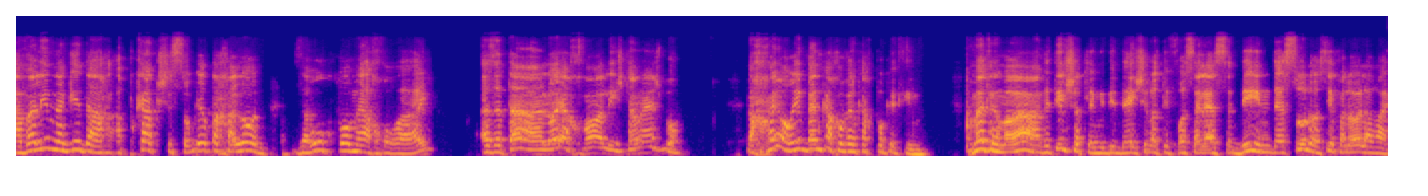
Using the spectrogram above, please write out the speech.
אבל אם נגיד הפקק שסוגר את החלון זרוק פה מאחוריי, אז אתה לא יכול להשתמש בו. ואחרי אומרים בין כך ובין כך פוקקים. אומרת הגמרא, ותפשט למדידי שלא תפרוס עליה סדין, דאסור להוסיף על אוהל הרי.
